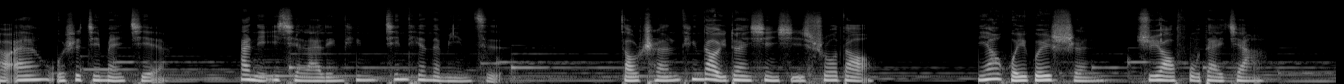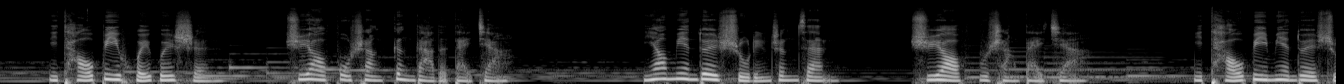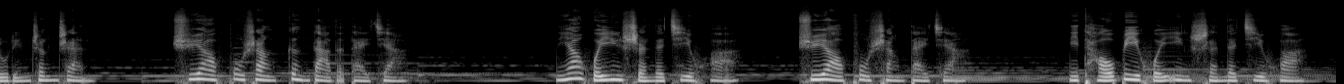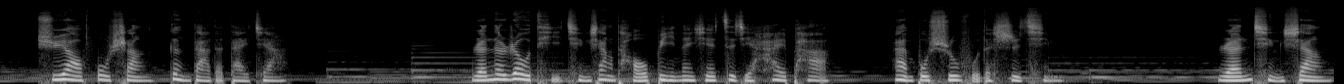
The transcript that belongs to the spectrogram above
早安，我是金梅姐，和你一起来聆听今天的名字。早晨听到一段信息，说道：“你要回归神，需要付代价；你逃避回归神，需要付上更大的代价。你要面对属灵征战，需要付上代价；你逃避面对属灵征战。”需要付上更大的代价。你要回应神的计划，需要付上代价；你逃避回应神的计划，需要付上更大的代价。人的肉体倾向逃避那些自己害怕和不舒服的事情，人倾向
